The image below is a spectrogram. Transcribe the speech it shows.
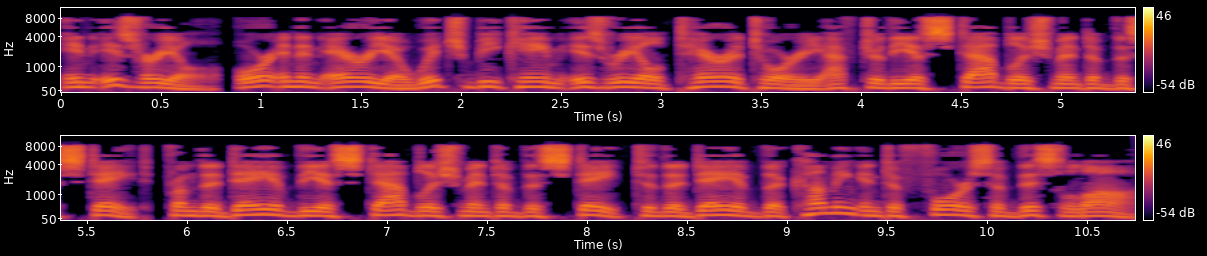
in Israel, or in an area which became Israel territory after the establishment of the state, from the day of the establishment of the state to the day of the coming into force of this law,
